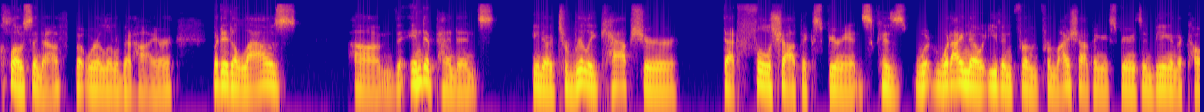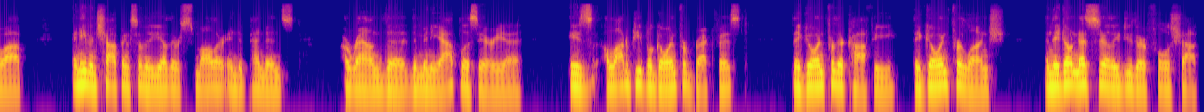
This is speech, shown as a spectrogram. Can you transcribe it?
close enough, but we're a little bit higher. But it allows um, the independents, you know, to really capture that full shop experience because what, what i know even from from my shopping experience and being in the co-op and even shopping some of the other smaller independents around the the minneapolis area is a lot of people go in for breakfast they go in for their coffee they go in for lunch and they don't necessarily do their full shop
